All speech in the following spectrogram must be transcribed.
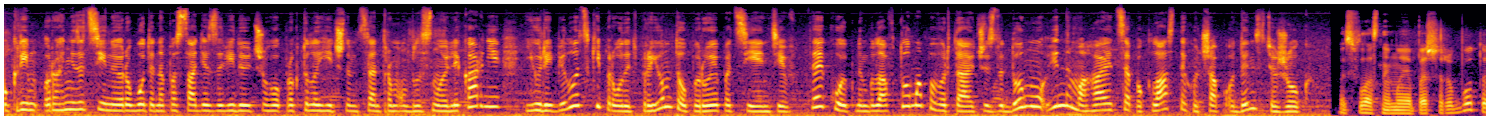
Окрім організаційної роботи на посаді завідуючого проктологічним центром обласної лікарні, Юрій Білоцький проводить прийом та оперує пацієнтів. Та якою б не була втома, повертаючись додому, він намагається покласти хоча б один стяжок. Ось, власне, моя перша робота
